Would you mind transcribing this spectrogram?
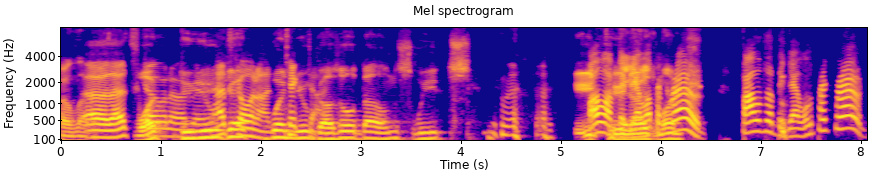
I love it. Oh, that's going on. there. That's going on when TikTok. You guzzle down sweets? Follow the yellow brick road. Follow the yellow brick road.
